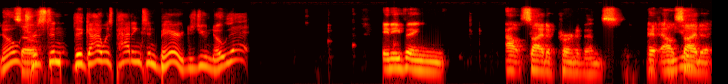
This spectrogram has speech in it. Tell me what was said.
No, So- Tristan, the guy was Paddington Bear. Did you know that? Anything outside of current events, outside of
